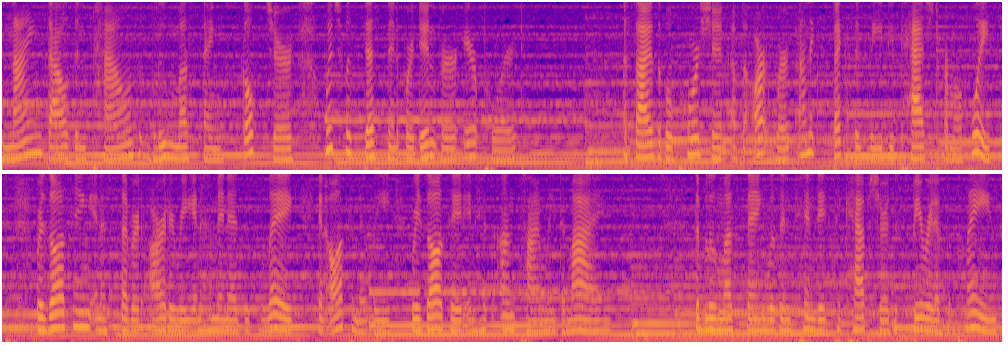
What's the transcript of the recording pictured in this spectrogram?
9,000 pound Blue Mustang sculpture, which was destined for Denver Airport. A sizable portion of the artwork unexpectedly detached from a hoist, resulting in a severed artery in Jimenez's leg and ultimately resulted in his untimely demise. The Blue Mustang was intended to capture the spirit of the plains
